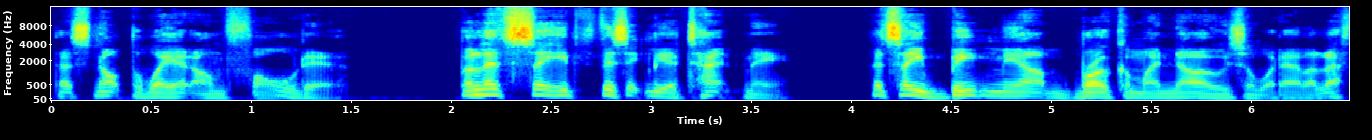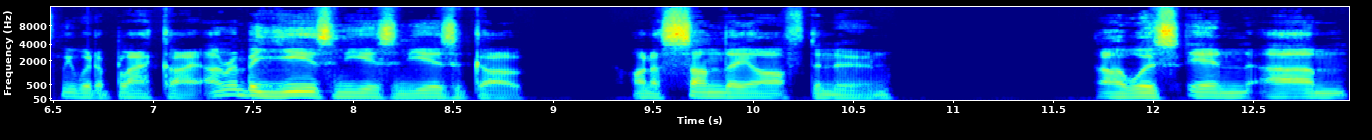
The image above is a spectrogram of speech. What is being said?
That's not the way it unfolded. But let's say he'd physically attacked me. Let's say he beat me up, broken my nose or whatever, left me with a black eye. I remember years and years and years ago on a Sunday afternoon, I was in um,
